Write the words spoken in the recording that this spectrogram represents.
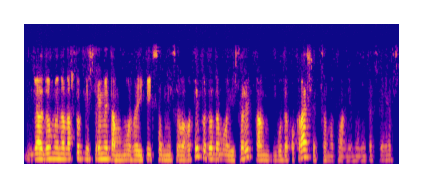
я думаю, на наступні стріми там може і піксельні ці логотипи додамо, і шрифт там буде покраще в цьому плані. Мені так здається.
